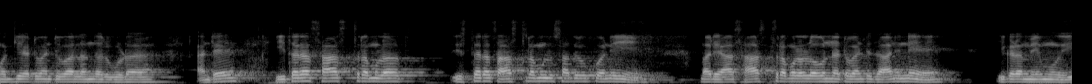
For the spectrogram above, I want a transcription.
మగ్గేటువంటి వాళ్ళందరూ కూడా అంటే ఇతర శాస్త్రముల ఇతర శాస్త్రములు చదువుకొని మరి ఆ శాస్త్రములలో ఉన్నటువంటి దానినే ఇక్కడ మేము ఈ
